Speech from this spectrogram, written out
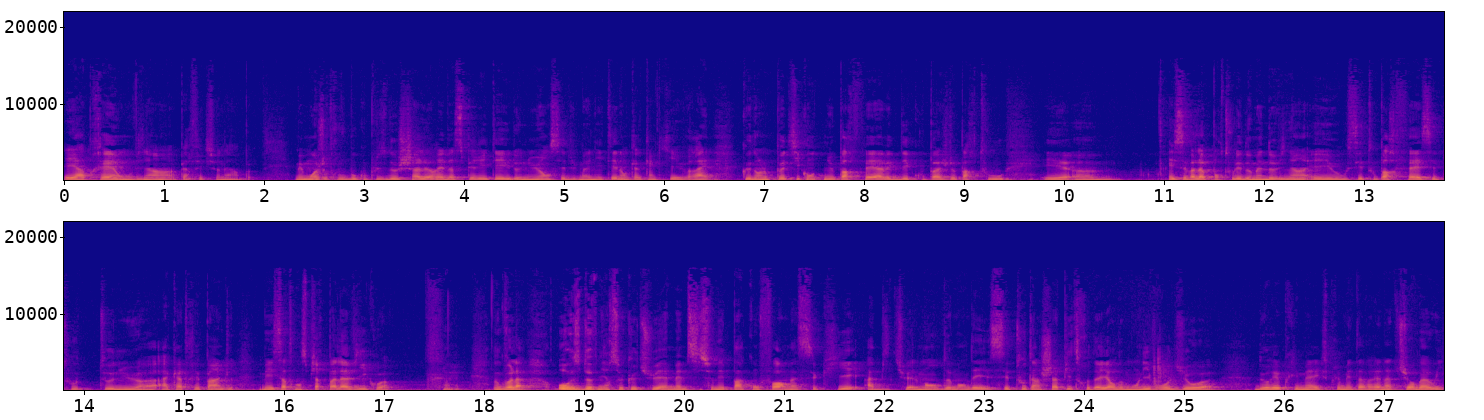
Et après, on vient perfectionner un peu. Mais moi, je trouve beaucoup plus de chaleur et d'aspérité et de nuance et d'humanité dans quelqu'un qui est vrai que dans le petit contenu parfait avec des coupages de partout. Et, euh, et c'est valable pour tous les domaines de vie, hein, et où c'est tout parfait, c'est tout tenu à, quatre épingles, mais ça transpire pas la vie, quoi. Donc voilà, ose devenir ce que tu es, même si ce n'est pas conforme à ce qui est habituellement demandé. C'est tout un chapitre d'ailleurs de mon livre audio euh, de réprimer exprimer ta vraie nature. Bah oui,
